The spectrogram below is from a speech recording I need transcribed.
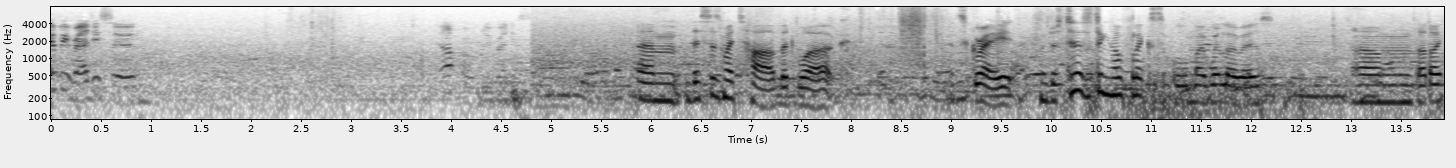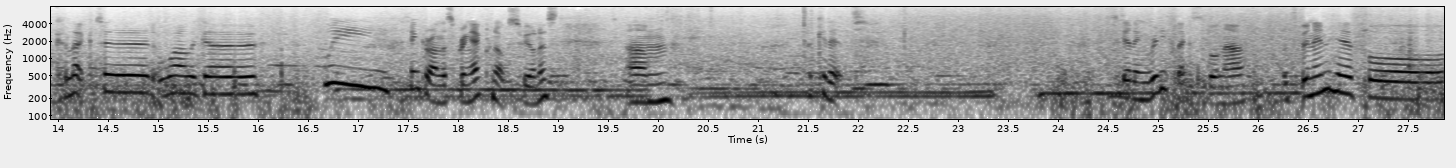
Could be ready soon. Um, this is my tub at work. It's great. I'm just testing how flexible my willow is. Um, that I collected a while ago. Whee! I think around the spring equinox, to be honest. Um, look at it. It's getting really flexible now. It's been in here for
